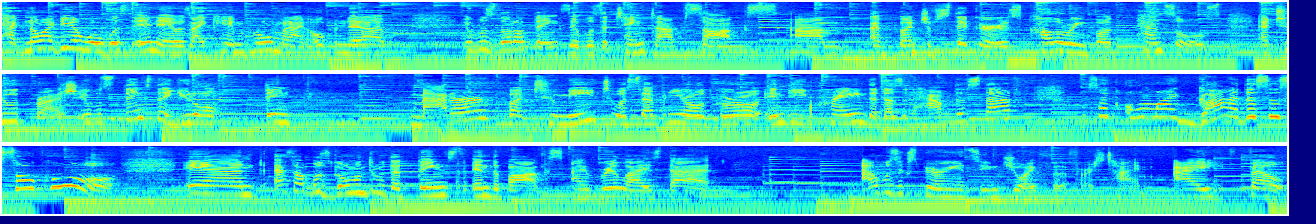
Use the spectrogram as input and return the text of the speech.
had no idea what was in it. It was I came home and I opened it up. It was little things. It was a tank top, socks, um, a bunch of stickers, coloring book, pencils, a toothbrush. It was things that you don't think matter, but to me, to a seven-year-old girl in the Ukraine that doesn't have this stuff, I was like, oh my God, this is so cool. And as I was going through the things in the box, I realized that I was experiencing joy for the first time. I felt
